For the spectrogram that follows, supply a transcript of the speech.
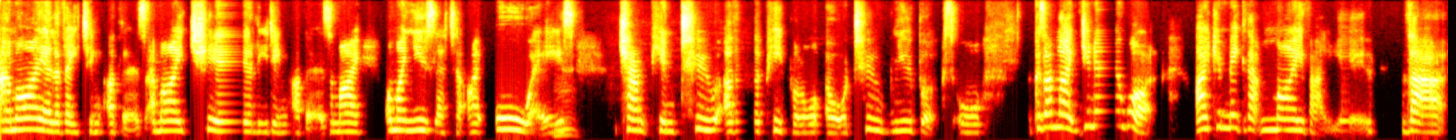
am i elevating others? Am i cheerleading others? Am i on my newsletter i always mm champion two other people or, or two new books or because i'm like do you know what i can make that my value that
